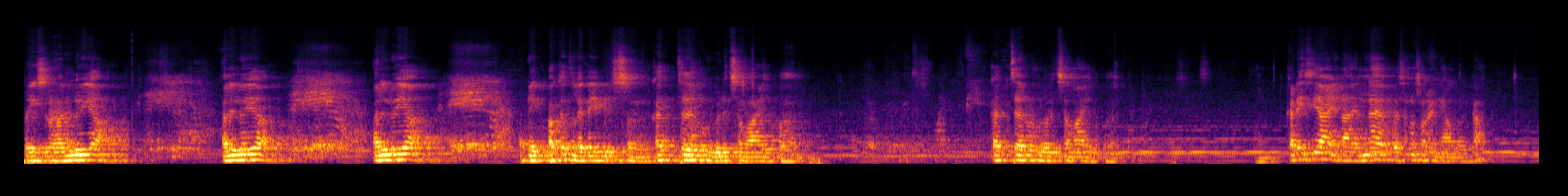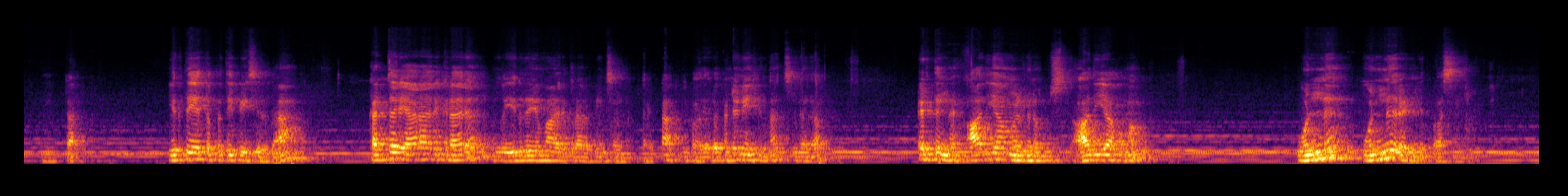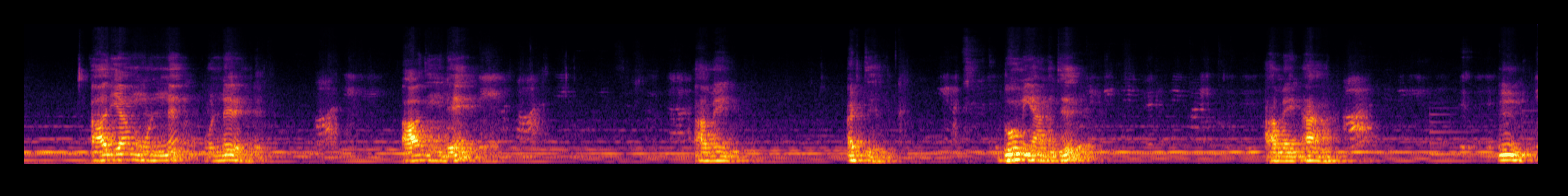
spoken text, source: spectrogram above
Price ஹalleluya ஹalleluya ஹalleluya அப்படியே பக்கத்துல கை சொல்லுங்க. கத்தர் ஒரு வெளிச்சமா இருப்பார். கத்தர் ஒரு வெளிச்சமா இருப்பார். கடைசியா நான் என்ன பிரச்சனை சொன்னேன் ஞாபகம் இருக்கா? இருதயத்தை பத்தி பேசியிருக்கேன் கத்தர் யாரா இருக்கிறாரு? உங்க இருதயமா இருக்கிறார் அப்படின்னு சொன்னேன் கரெக்டா இப்போ அதோட கண்டினியூஷன் தான் சின்னதா. எடுத்துங்க. ஆதியாகம் எழுதின ஆதியாகமா ஒன்னு ஒன்று ஒன்று ரெண்டு வாசிங்க. ஆதியாம் ஒன்று ஒன்று ரெண்டு. ஆதியிலே ஆமே அடுத்து பூமியானது. ஆமே ஆ. ம்.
